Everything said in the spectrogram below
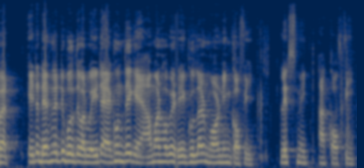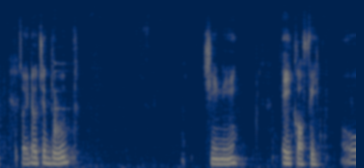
বাট এটা ডেফিনেটলি বলতে পারব এটা এখন থেকে আমার হবে regular morning coffee let's make a coffee so এটা হচ্ছে দুধ, চিনি, এই coffee oh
